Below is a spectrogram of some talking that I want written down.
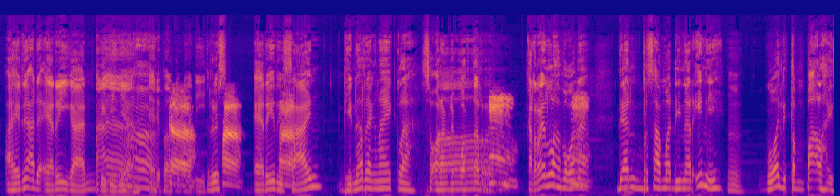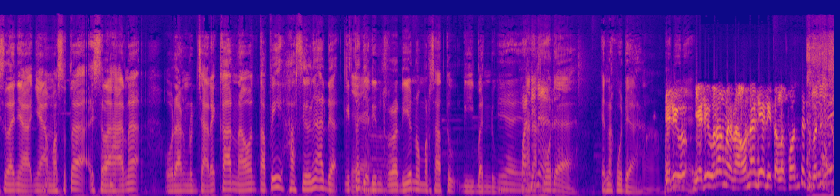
akhirnya ada Eri kan PD-nya. Ah, Eri Ah. Pardedi. Terus Ah. Eri resign, Dinar yang naik lah seorang Oh. reporter. Hmm. Keren lah pokoknya. Dan bersama Dinar ini Hmm. gua ditempa lah istilahnya. Ya, maksudnya istilahnya orang mencarekan naon tapi hasilnya ada. Kita Iya. jadiin radio nomor satu di Bandung. Iya. Pak anak muda. Enak muda. Jadi jadi orang dan naona dia di telepon tuh sebenarnya.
